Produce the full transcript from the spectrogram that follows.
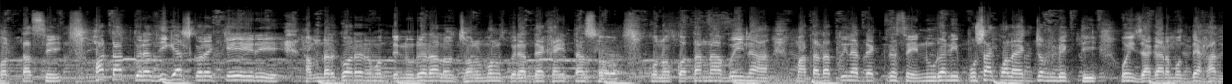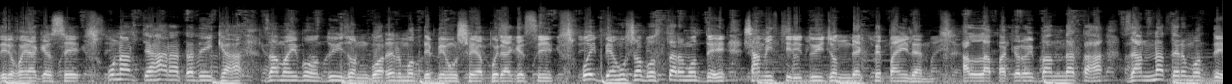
করতাছে। হঠাৎ করে জিজ্ঞাসা করে, কে রে? আমরার ঘরের মধ্যে নূরের আলো ঝলমল করে দেখাইতাছ? কোনো কথা না বই না মাথাটা তুইলা দেখতেছে, নুরানি পোশাকওয়ালা একজন ব্যক্তি ওই জায়গার মধ্যে হাজির হয়ে গেছে। ওনার চেহারাটা দেখা জামাইব দুইজন ঘরের মধ্যে বেহুশ হইয়া পড়ে গেছে। ওই বেহুশ অবস্থার মধ্যে স্বামী স্ত্রী দুইজন দেখতে পাইলেন। আল্লাহ পাকের ওই বান্দাটা জান্নাতের মধ্যে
